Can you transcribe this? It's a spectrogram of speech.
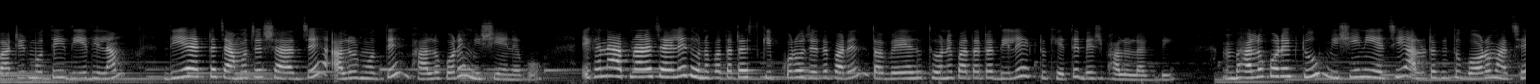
বাটির মধ্যেই দিয়ে দিলাম। দিয়ে একটা চামচের সাহায্যে আলুর মধ্যে ভালো করে মিশিয়ে নেব। এখানে আপনারা চাইলে ধনে পাতাটা স্কিপ করেও যেতে পারেন, তবে ধনে পাতাটা দিলে একটু খেতে বেশ ভালো লাগবে। আমি ভালো করে একটু মিশিয়ে নিয়েছি, আলুটা কিন্তু গরম আছে।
